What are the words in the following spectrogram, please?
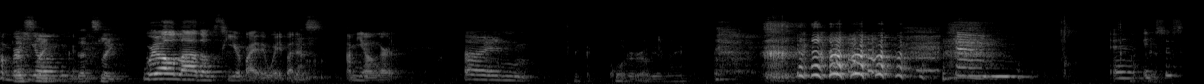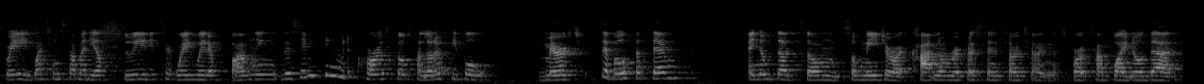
I'm very That's young. like that's like We're all adults here, by the way, but Yes. I'm, I'm younger. And, like a quarter of your life. and, and it's just great watching somebody else do it. It's a great way of bonding. The same thing with horoscopes. A lot of people merge the both of them. I know that some some major arcana represents certain. Things. For example, I know that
